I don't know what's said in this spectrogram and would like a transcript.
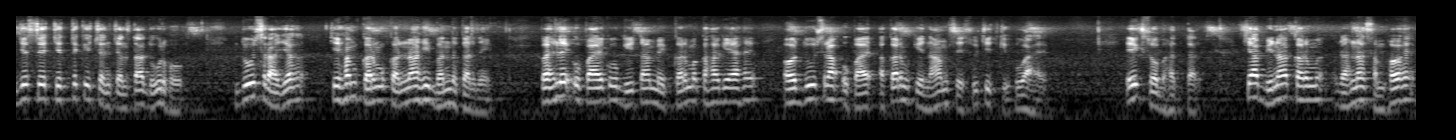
जिससे चित्त की चंचलता दूर हो। दूसरा यह कि हम कर्म करना ही बंद कर दें। पहले उपाय को गीता में कर्म कहा गया है और दूसरा उपाय अकर्म के नाम से सूचित हुआ है। एक सौ बहत्तर। क्या बिना कर्म रहना संभव है?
